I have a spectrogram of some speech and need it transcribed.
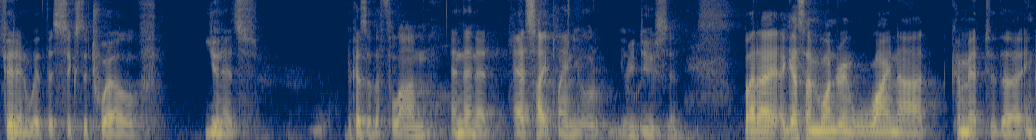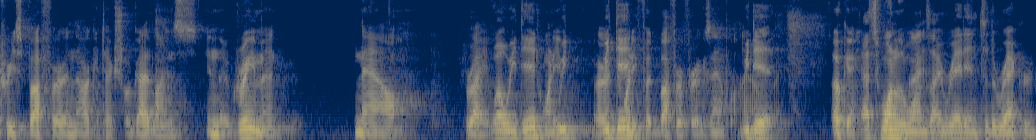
fit in with the six to 12 units because of the FLUM, and then at, at site plan, you'll you'll reduce it. But I, I guess I'm wondering, why not commit to the increased buffer and the architectural guidelines in the agreement now, right? Well, we did, 20 we, Or we did, 20-foot buffer, for example. we now. did. Okay. That's one of the ones I read into the record.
